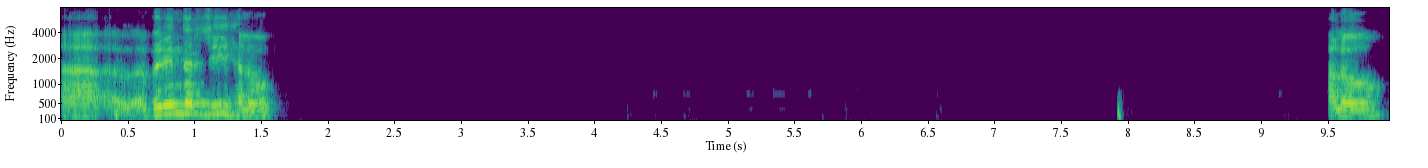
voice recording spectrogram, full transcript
uh, Virinder ji, hello. Hello.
